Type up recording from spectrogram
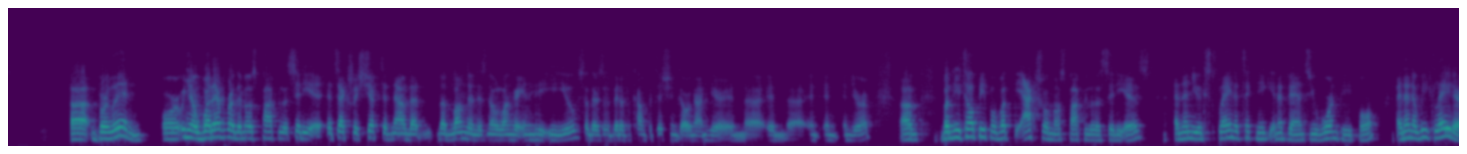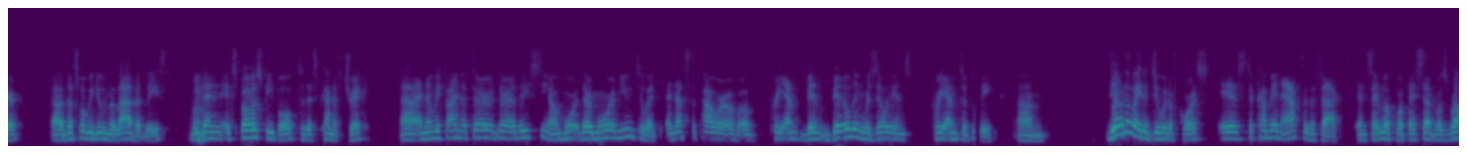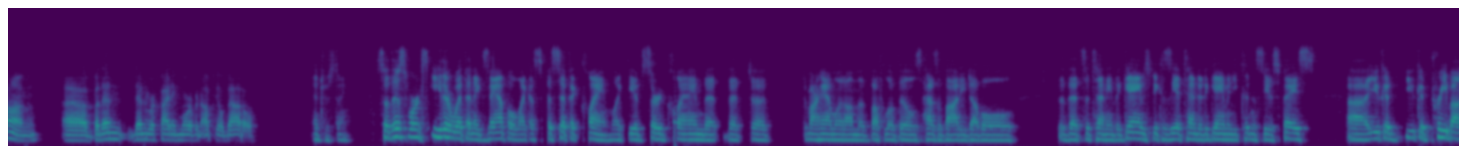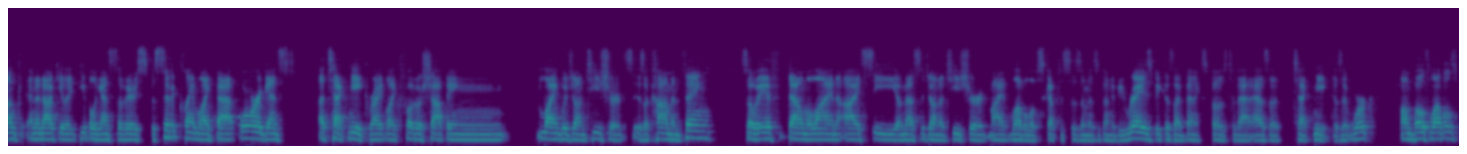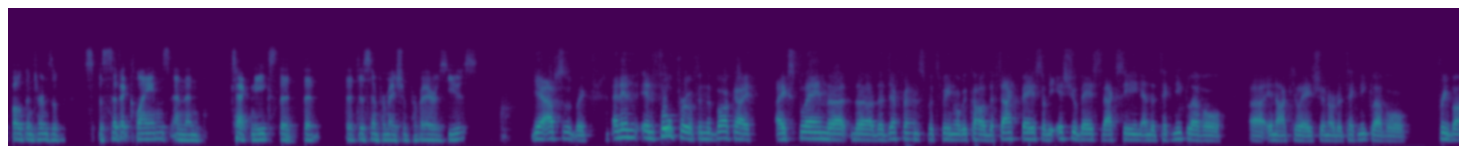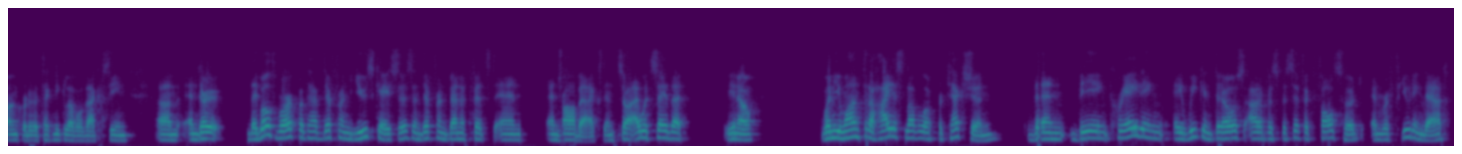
uh, Berlin or you know whatever the most popular city it's actually shifted now that that london is no longer in the eu so there's a bit of a competition going on here in uh, in, uh, in, in europe. Um, but you tell people what the actual most popular city is and then you explain the technique in advance. You warn people. And then a week later uh, that's what we do in the lab at least. We hmm. then expose people to this kind of trick uh, and then we find that they're they're at least you know more they're more immune to it and that's the power of, of preempt building resilience preemptively um, the other way to do it, of course, is to come in after the fact and say, look, what they said was wrong. Uh, but then, then we're fighting more of an uphill battle. Interesting. So this works either with an example, like a specific claim, like the absurd claim that that uh, Damar Hamlin on the Buffalo Bills has a body double that's attending the games because he attended a game and you couldn't see his face. Uh, you could you could pre-bunk and inoculate people against a very specific claim like that, or against a technique, right? Like photoshopping language on t-shirts is a common thing. So if down the line I see a message on a t-shirt, my level of skepticism is going to be raised because I've been exposed to that as a technique. Does it work on both levels, both in terms of specific claims and then techniques that that that disinformation purveyors use? Yeah, absolutely. And in in foolproof in the book, I I explain the the the difference between what we call the fact-based or the issue-based vaccine and the technique level uh, inoculation or the technique level pre-bunk or the technique level vaccine. Um, and they're, they both work, but they have different use cases and different benefits and, and drawbacks. And so I would say that, you know, when you want the highest level of protection, then being creating a weakened dose out of a specific falsehood and refuting that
